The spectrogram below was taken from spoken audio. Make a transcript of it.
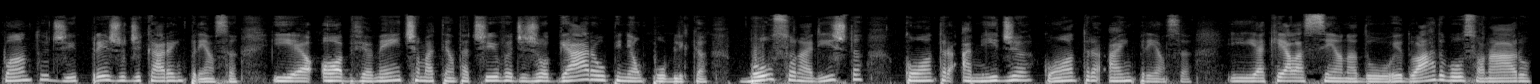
quanto de prejudicar a imprensa. E é, obviamente, uma tentativa de jogar a opinião pública bolsonarista contra a mídia, contra a imprensa. E aquela cena do Eduardo Bolsonaro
